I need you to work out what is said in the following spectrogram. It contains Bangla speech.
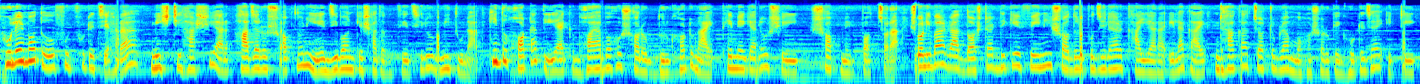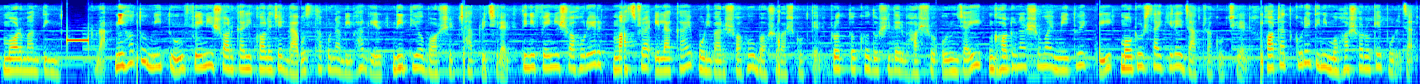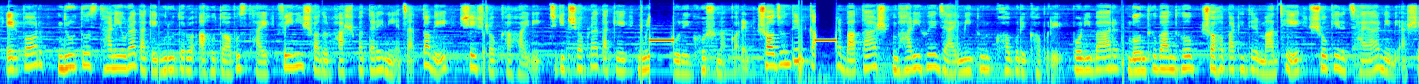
ফুলের মতো ফুটফুটে চেহারা, মিষ্টি হাসি আর হাজারো স্বপ্ন নিয়ে জীবনকে সাজাতে চেয়েছিল মিতুনাথ। কিন্তু হঠাৎই এক ভয়াবহ সড়ক দুর্ঘটনায় থেমে গেল সেই স্বপ্নের পথচড়া শনিবার রাত দশটার দিকে ফেনী সদর উপজেলার খাইয়ারা এলাকায় ঢাকা চট্টগ্রাম মহাসড়কে ঘটে যায় একটি মর্মান্তিক ঘটনা। নিহত মিতু ফেনী সরকারি কলেজের ব্যবস্থাপনা বিভাগের দ্বিতীয় বর্ষের ছাত্রী ছিলেন। তিনি ফেনী শহরের মাস্ট্রা এলাকায় পরিবার সহ বসবাস করতেন। প্রত্যক্ষদর্শীদের ভাষ্য অনুযায়ী, ঘটনার সময় মিতু একটি মোটরসাইকেলে যাত্রা করছিলেন। হঠাৎ করে তিনি মহাসড়কে পড়ে যান। এরপর দ্রুত স্থানীয়রা তাকে গুরুতর আহত অবস্থায় ফেনী সদর হাসপাতালে নিয়ে যান। তবে শেষ রক্ষা হয়নি। চিকিৎসকরা তাকে মৃত বলে ঘোষণা করেন। স্বজনদের বাতাস ভারী হয়ে যায় মিতুর খবরে খবরে। পরিবার বন্ধু বান্ধব সহপাঠীদের মাঝে শোকের ছায়া নেমে আসে।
